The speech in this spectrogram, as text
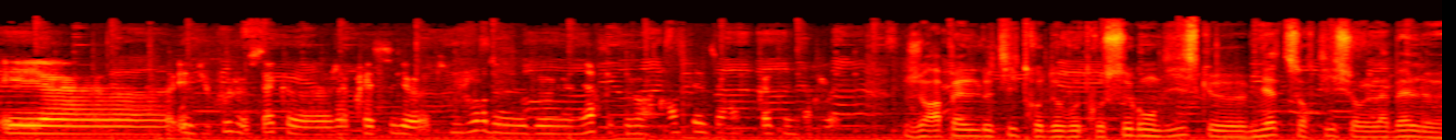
Et, euh, et, du coup, je sais que j'apprécie euh, toujours de, de venir. C'est toujours un grand plaisir en tout cas de venir jouer. Je rappelle le titre de votre second disque, Miette, sorti sur le label euh,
